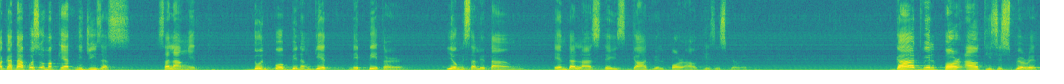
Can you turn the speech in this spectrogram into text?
Pagkatapos umakyat ni Jesus sa langit, doon po binanggit ni Peter yung salitang, in the last days, God will pour out His Spirit. God will pour out His Spirit.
